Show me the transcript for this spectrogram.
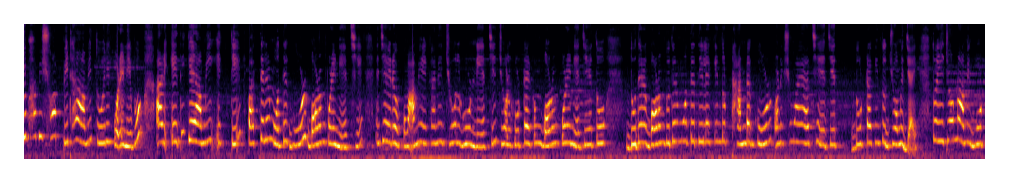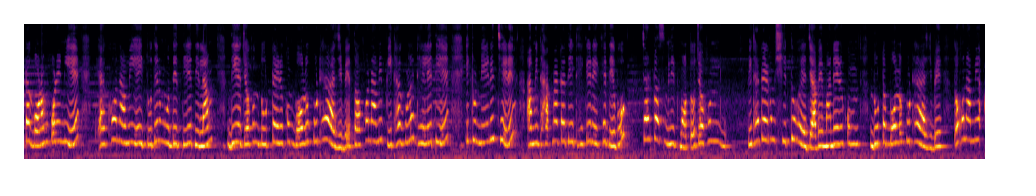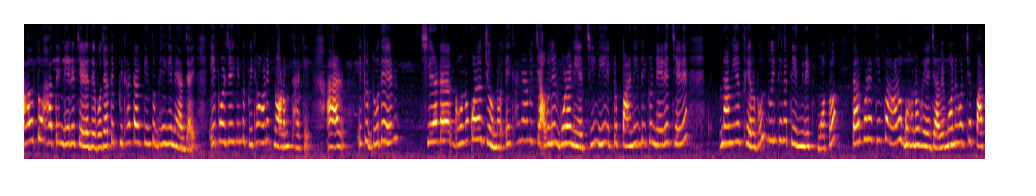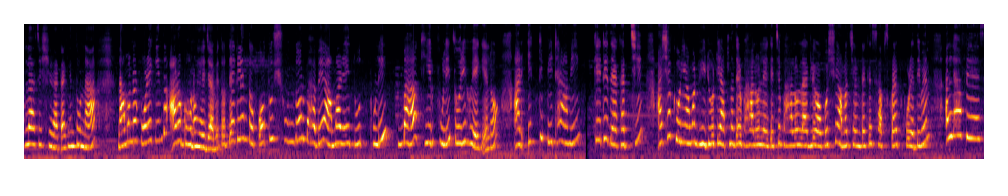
এইভাবে সব পিঠা আমি তৈরি করে নেব। আর এদিকে আমি একটি পাত্রের মধ্যে গুড় গরম করে নিয়েছি। যে এরকম, আমি এখানে ঝোল গুড় নিয়েছি। ঝোল গুড়টা এরকম গরম করে নিয়ে যেহেতু দুধের, গরম দুধের মধ্যে দিলে কিন্তু ঠান্ডা গুড় অনেক সময় আছে যে দুধটা কিন্তু জমে যায়। তো এই জন্য আমি গুড়টা গরম করে নিয়ে এখন আমি এই দুধের মধ্যে দিয়ে দিলাম। দিয়ে যখন দুধটা এরকম বলক উঠে আসবে, তখন আমি পিঠাগুলো ঢেলে দিয়ে একটু নেড়ে চেড়ে আমি ঢাকনাটা দিয়ে ঢেকে রেখে দেব চার পাঁচ মিনিট মতো। যখন পিঠাটা এরকম সিদ্ধ হয়ে যাবে মানে এরকম দুধটা বলক উঠে আসবে, তখন আমি আলতো হাতে নেড়ে চেড়ে দেবো যাতে পিঠাটা কিন্তু ভেঙে নেওয়া যায়। এই পর্যায়ে কিন্তু পিঠা অনেক নরম থাকে। আর একটু দুধের শিরাটা ঘন করার জন্য এখানে আমি চাউলের গুঁড়া নিয়েছি। নিয়ে একটু পানি দিয়ে একটু নেড়ে চেড়ে নামিয়ে ফেলব দুই থেকে তিন মিনিট মতো। তারপরে কিন্তু আরও ঘন হয়ে যাবে। মনে হচ্ছে পাতলা আছে শিরাটা, কিন্তু না। নামানোর পরে কিন্তু আরও ঘন হয়ে যাবে। তো দেখলেন তো কত সুন্দরভাবে আমার এই দুধ পুলি বা ক্ষীর পুলি তৈরি হয়ে গেল। আর একটি পিঠা আমি কেটে দেখাচ্ছি। আশা করি আমার ভিডিওটি আপনাদের ভালো লেগেছে। ভালো লাগলে অবশ্যই আমার চ্যানেলটাকে সাবস্ক্রাইব করে দিবেন। আল্লাহ হাফেজ।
